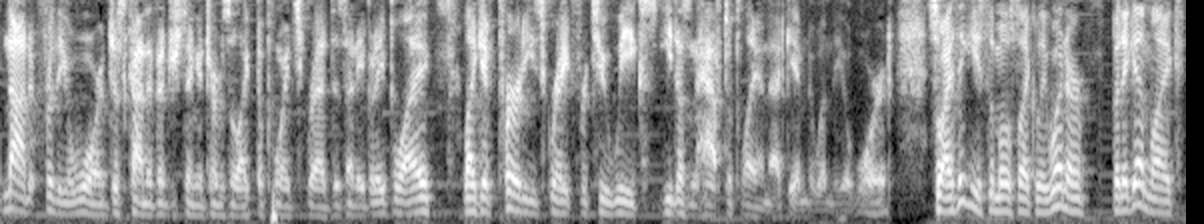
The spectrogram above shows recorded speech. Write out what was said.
not for the award, just kind of interesting in terms of like the point spread. Does anybody play? Like if Purdy's great for two weeks, he doesn't have to play in that game to win the award. So I think he's the most likely winner. But again, like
